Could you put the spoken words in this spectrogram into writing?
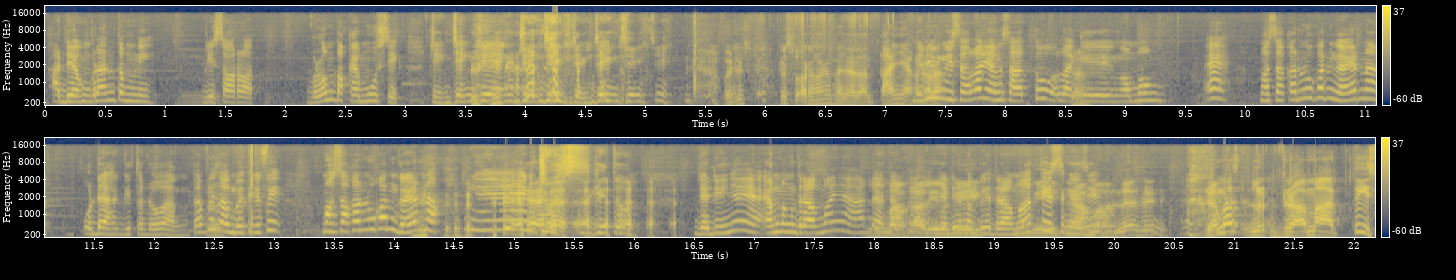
ada yang berantem nih disorot. Belum pakai musik, jeng jeng jeng jeng jeng jeng jeng jeng jeng. Oh, terus terus orang-orang pada tanya kan Jadi orang, misalnya yang satu lagi ngomong, eh masakan lu kan nggak enak, udah gitu doang. Tapi sampai TV, masakan lu kan nggak enak, nyeng, terus gitu. Jadinya ya emang dramanya ada, Lima tapi kali jadi lebih- lebih, dramatis nggak sih? drama. drama dramatis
